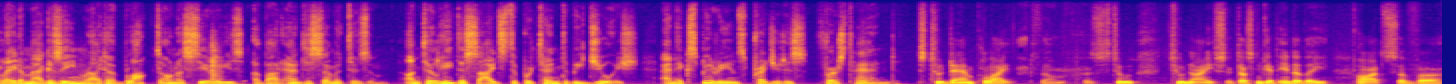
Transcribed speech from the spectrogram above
played a magazine writer blocked on a series about anti-Semitism until he decides to pretend to be Jewish and experience prejudice firsthand. It's too damn polite, that film. It's too, too nice. It doesn't get into the parts of uh,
